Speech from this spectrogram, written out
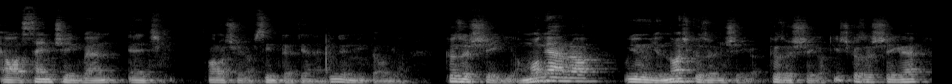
a szentségben egy alacsonyabb szintet jelent. Ugyanúgy, mint ahogy a közösségi a magánra, ugyanúgy a nagy közönség, a közösség a kis közösségre,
